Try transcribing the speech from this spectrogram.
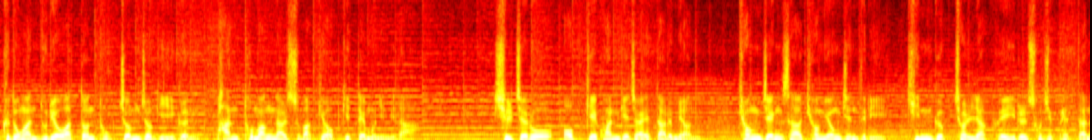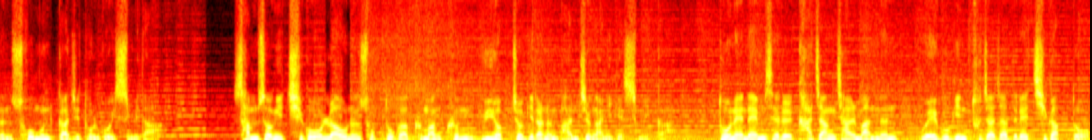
그동안 누려왔던 독점적 이익은 반토막 날 수밖에 없기 때문입니다. 실제로 업계 관계자에 따르면 경쟁사 경영진들이 긴급 전략 회의를 소집했다는 소문까지 돌고 있습니다. 삼성이 치고 올라오는 속도가 그만큼 위협적이라는 반증 아니겠습니까? 돈의 냄새를 가장 잘 맡는 외국인 투자자들의 지갑도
